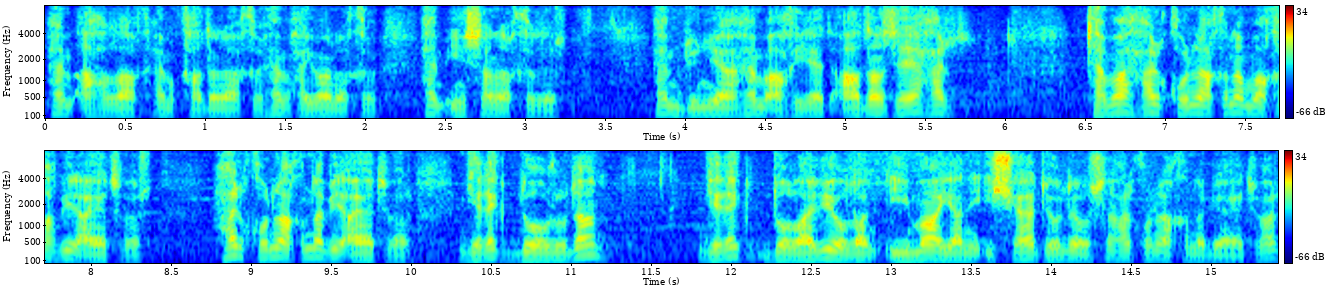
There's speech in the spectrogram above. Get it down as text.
hem ahlak, hem kadın akıl, hem hayvan akıl, hem insan akıldır. Hem dünya, hem ahiret. A'dan Z'ye her tema, her konu hakkında muhakkak bir ayet var. Her konu hakkında bir ayet var. Gerek doğrudan, gerek dolaylı yoldan, ima yani işaret yolu olsun her konu hakkında bir ayet var.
